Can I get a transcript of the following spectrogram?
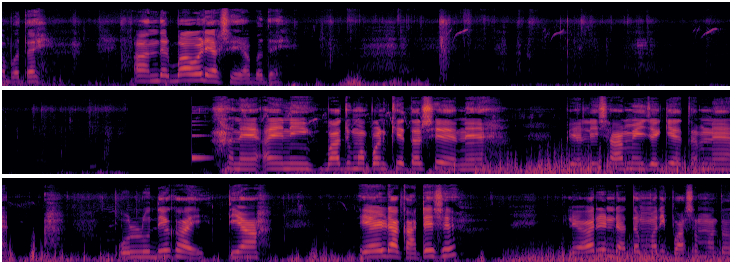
આ બધાય, આ અંદર બાવળિયા છે આ બધાય. અને અહીંની બાજુમાં પણ ખેતર છે અને પહેલી સામે જગ્યાએ તમને ઓલું દેખાય, ત્યાં એરડા કાઢે છે. એટલે અરેંડા તમારી ભાષામાં તો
